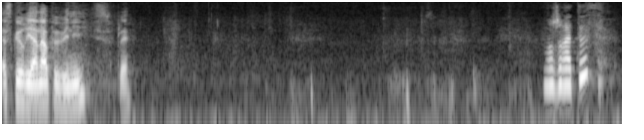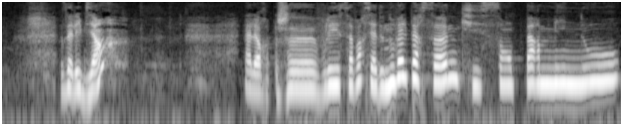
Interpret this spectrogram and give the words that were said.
Est-ce que Rihanna peut venir, s'il vous plaît? Bonjour à tous. Vous allez bien? Alors, je voulais savoir s'il y a de nouvelles personnes qui sont parmi nous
